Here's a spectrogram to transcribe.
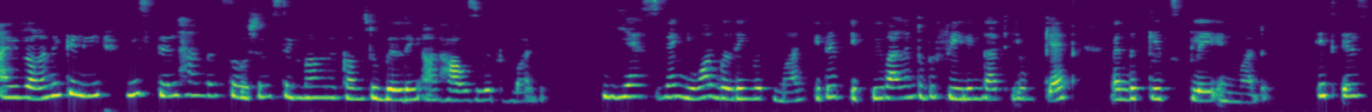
ironically, we still have that social stigma when it comes to building our house with mud. Yes, when you are building with mud, it is equivalent to the feeling that you get when the kids play in mud. It is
